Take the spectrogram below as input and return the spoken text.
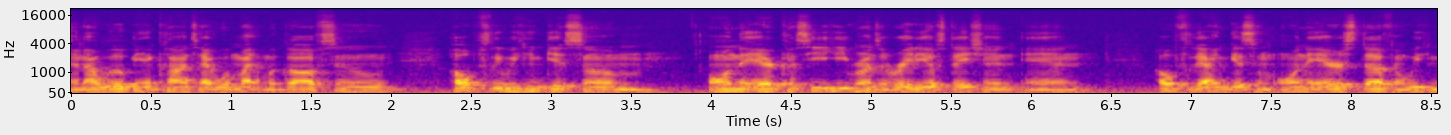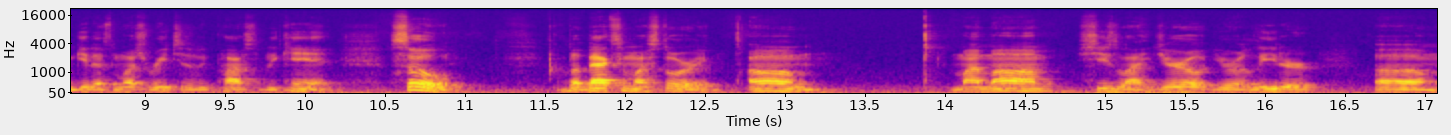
and I will be in contact with Mike McGough soon. Hopefully, we can get some on the air because he he runs a radio station and hopefully I can get some on the air stuff and we can get as much reach as we possibly can. So, but back to my story. Um, my mom, she's like Gerald, you're a leader. Um,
